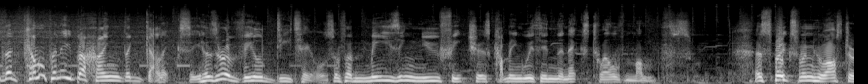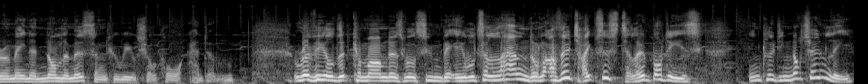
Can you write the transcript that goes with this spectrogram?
The company behind the Galaxy has revealed details of amazing new features coming within the next 12 months. A spokesman who asked to remain anonymous and who we shall call Adam revealed that commanders will soon be able to land on other types of stellar bodies, including not only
